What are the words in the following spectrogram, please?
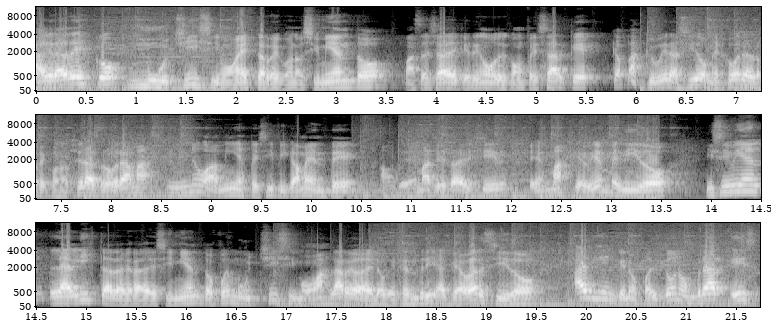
Agradezco muchísimo este reconocimiento, más allá de que tengo que confesar que capaz que hubiera sido mejor el reconocer al programa y no a mí específicamente, aunque además de está decir, es más que bienvenido. Y si bien la lista de agradecimientos fue muchísimo más larga de lo que tendría que haber sido, alguien que nos faltó nombrar es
